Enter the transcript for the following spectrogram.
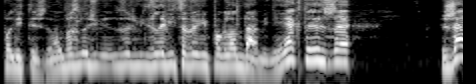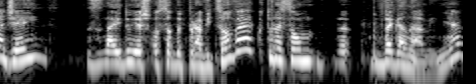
polityczną, albo z ludźmi, z ludźmi z lewicowymi poglądami. Nie? Jak to jest, że rzadziej znajdujesz osoby prawicowe, które są e, weganami, nie?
